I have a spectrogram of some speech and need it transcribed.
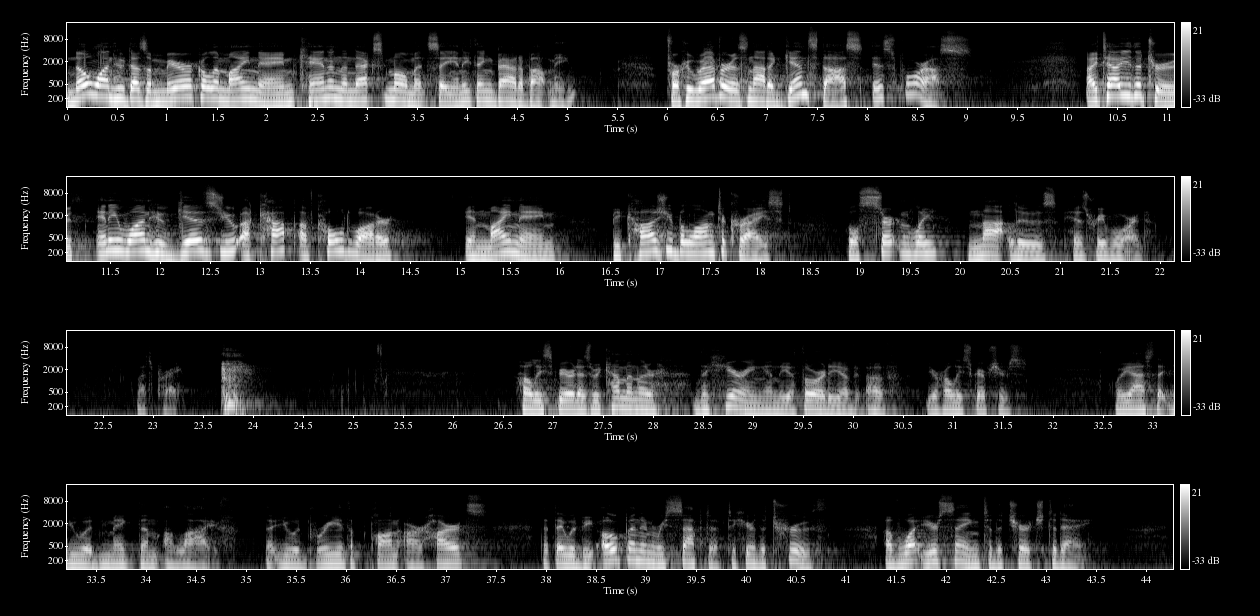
No one who does a miracle in my name can in the next moment say anything bad about me. For whoever is not against us is for us. I tell you the truth anyone who gives you a cup of cold water in my name because you belong to Christ will certainly not lose his reward. Let's pray. Holy Spirit, as we come under the hearing and the authority of, of your Holy Scriptures, we ask that you would make them alive, that you would breathe upon our hearts, that they would be open and receptive to hear the truth of what you're saying to the church today.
